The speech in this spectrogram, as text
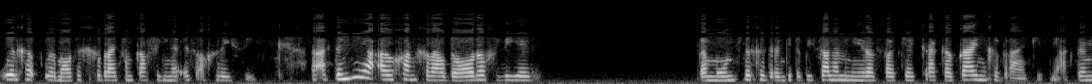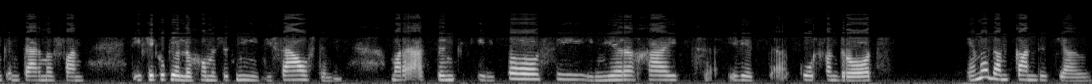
oor oormatige gebruik van kafeïne is aggressie nou ek dink nie 'n ou gaan gewelddadig wees 'n monster gedrink het op dieselfde manier as wat jy crack kokain gebruik het nie. Ek dink in terme van die effek op jou liggaam is dit nie dieselfde nie. Maar ek dink irritasie, neerigheid, jy weet, kort van draad, emme dan kan dit jou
